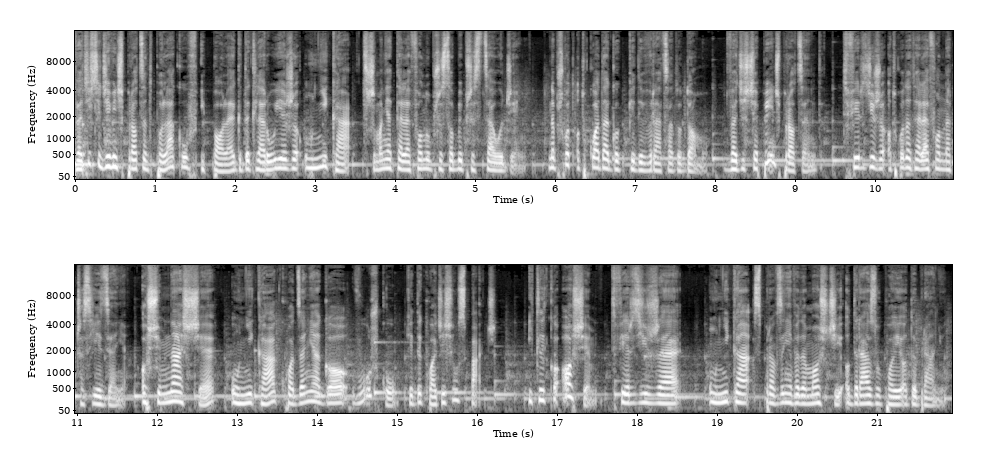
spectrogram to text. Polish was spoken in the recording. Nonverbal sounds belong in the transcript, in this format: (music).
29% Polaków i Polek deklaruje, że unika trzymania telefonu przy sobie przez cały dzień. Na przykład odkłada go, kiedy wraca do domu. 25% twierdzi, że odkłada telefon na czas jedzenia. 18% unika kładzenia go w łóżku, kiedy kładzie się spać. I tylko 8% twierdzi, że unika sprawdzenia wiadomości od razu po jej odebraniu.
